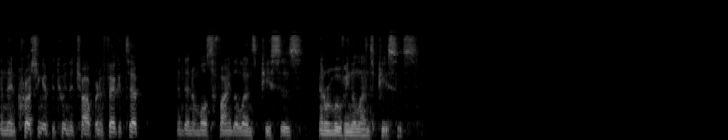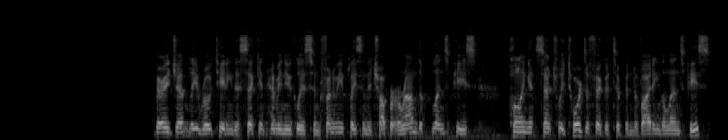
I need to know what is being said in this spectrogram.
and then crushing it between the chopper and the phaco tip, and then emulsifying the lens pieces and removing the lens pieces. Very gently rotating the second heminucleus in front of me, placing the chopper around the lens piece, pulling it centrally towards the tip and dividing the lens piece,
